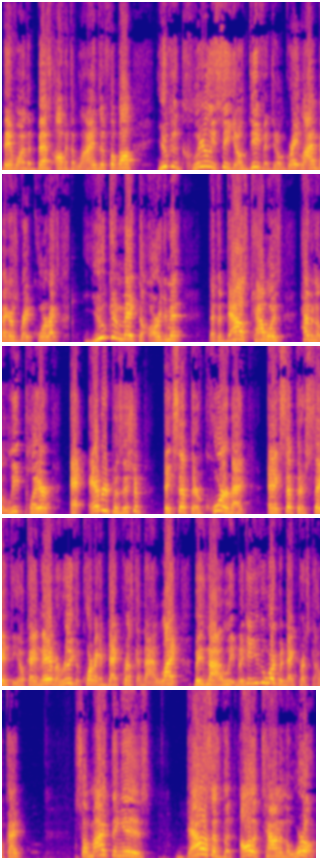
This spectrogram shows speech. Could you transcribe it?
They have one of the best offensive lines in football. You can clearly see, you know, defense, you know, great linebackers, great cornerbacks. You can make the argument that the Dallas Cowboys have an elite player at every position except their quarterback and except their safety, okay? And they have a really good quarterback in Dak Prescott that I like, but he's not elite. But again, you can work with Dak Prescott, okay? So my thing is, Dallas has the, all the talent in the world,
